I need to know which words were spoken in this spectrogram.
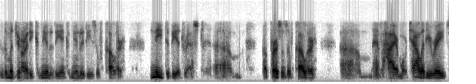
the majority community and communities of color need to be addressed. Um, uh, persons of color um, have higher mortality rates.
